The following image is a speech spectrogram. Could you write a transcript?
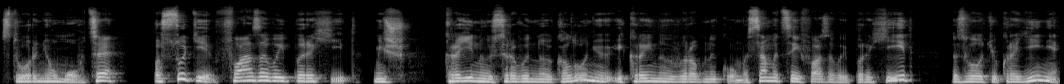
створення умов. Це по суті фазовий перехід між країною сировинною колонією і країною виробником. І саме цей фазовий перехід дозволить Україні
